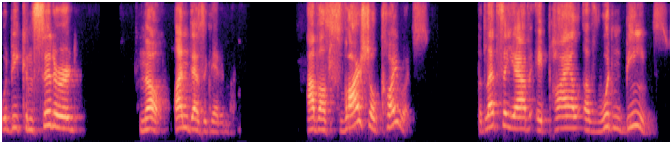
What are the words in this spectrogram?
would be considered no undesignated money. Aval svarshal koirus, but let's say you have a pile of wooden beams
